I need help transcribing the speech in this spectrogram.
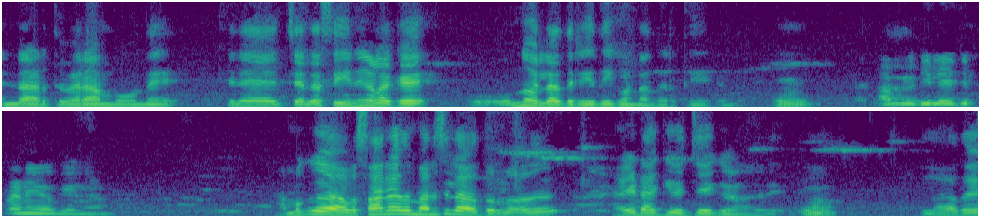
എന്റെ അടുത്ത് വരാൻ പോകുന്നത് പിന്നെ ചില സീനുകളൊക്കെ ഒന്നുമല്ലാത്ത രീതിയിൽ കൊണ്ടാണ് നിർത്തിയേക്കുന്നത്. നമുക്ക് അവസാനം അത് മനസ്സിലാകത്തുള്ളൂ. അത് ഹൈഡാക്കി വെച്ചേക്കാണ് അത് ഉം. അല്ലാതെ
